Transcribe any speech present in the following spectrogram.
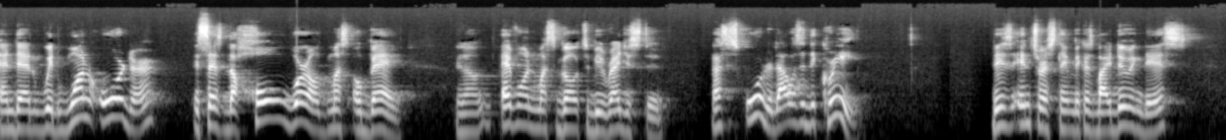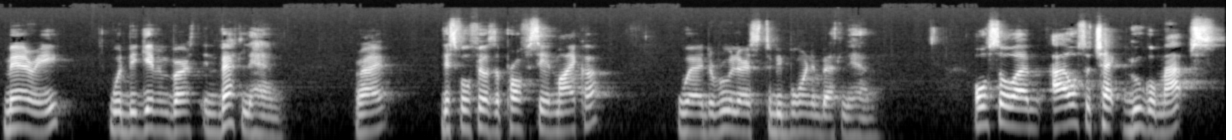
And then with one order, it says the whole world must obey. You know, everyone must go to be registered. That's his order. That was a decree. This is interesting because by doing this, Mary would be given birth in Bethlehem, right? This fulfills the prophecy in Micah, where the ruler is to be born in Bethlehem. Also, um, I also checked Google Maps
